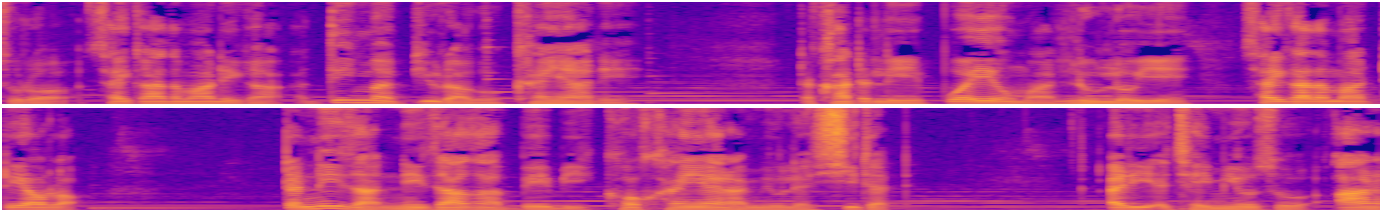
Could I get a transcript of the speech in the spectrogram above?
ဆိုတော့စိုက်ကားသမားတွေကအတိမတ်ပြူတာကိုခံရတယ်တခါတလေပွဲရုံမှာလူလိုရင်စိုက်ကားသမားတယောက်လောက် တနေ့စာနေစားကပေးပြီးခေါ်ခိုင်းရတာမျိုးလည်းရှိတတ်တယ်အဲ့ဒီအချိန်မျိုးဆိုအားရ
